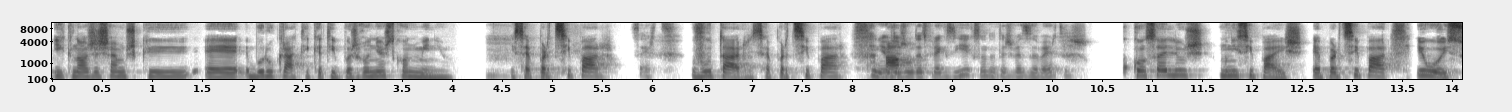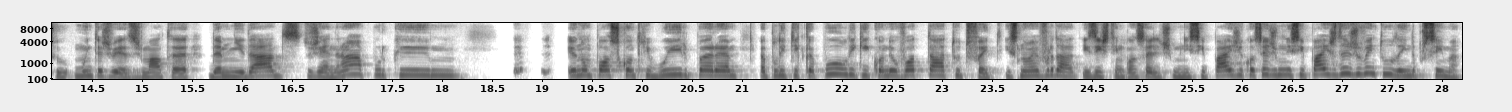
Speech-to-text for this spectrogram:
e que nós achamos que é burocrática, tipo as reuniões de condomínio. Isso é participar. Certo. Votar, isso é participar. Reuniões Há- da junta de freguesia, que são tantas vezes abertas. Conselhos municipais é participar. Eu ouço muitas vezes malta da minha idade do género, ah, porque hum, eu não posso contribuir para a política pública e quando eu voto está tudo feito. Isso não é verdade. Existem conselhos municipais e conselhos municipais da juventude, ainda por cima,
